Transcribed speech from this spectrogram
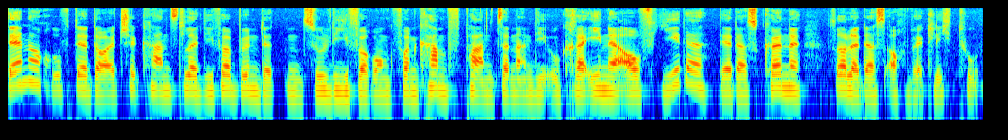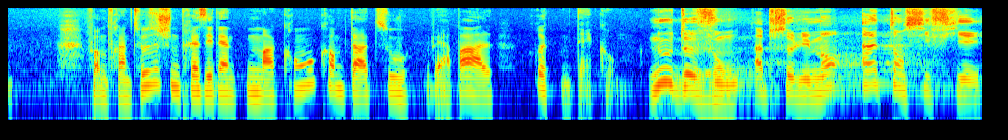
Dennoch ruft der deutsche Kanzler die Verbündeten zur Lieferung von Kampfpanzern an die Ukraine auf. Jeder, der das könne, solle das auch wirklich tun. Vom französischen Präsidenten Macron kommt dazu verbal Rückendeckung. Nous devons absolument intensifier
